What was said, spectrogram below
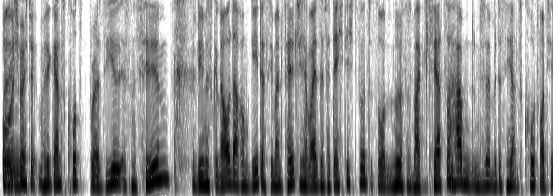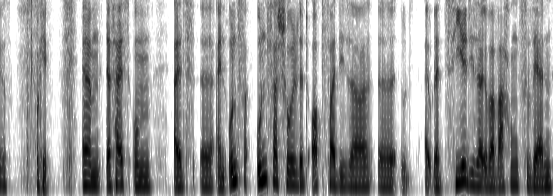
Und ich möchte, möchte ganz kurz, Brasil ist ein Film, in dem es genau darum geht, dass jemand fälschlicherweise verdächtigt wird, so nur um es mal geklärt zu haben und damit es nicht als Codewort hier ist. Okay. Ähm, das heißt, um als äh, ein unver unverschuldet Opfer dieser äh, oder Ziel dieser Überwachung zu werden,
